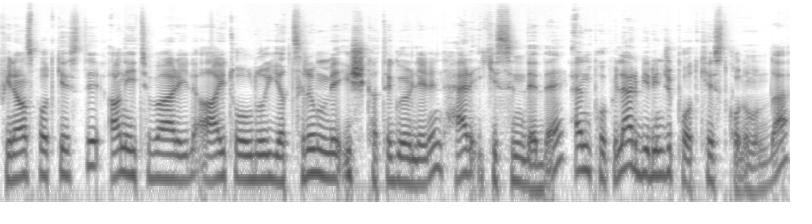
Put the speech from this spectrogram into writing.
Finans Podcast'i an itibariyle ait olduğu yatırım ve iş kategorilerinin her ikisinde de en popüler birinci podcast konumunda.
